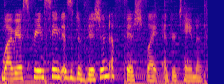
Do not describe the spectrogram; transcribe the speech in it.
YVR Screen Scene is a division of Fish Flight Entertainment.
